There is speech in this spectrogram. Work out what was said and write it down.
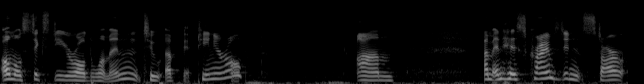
almost 60 year old woman to a 15 year old um um and his crimes didn't start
